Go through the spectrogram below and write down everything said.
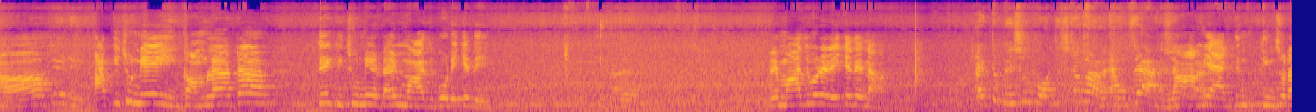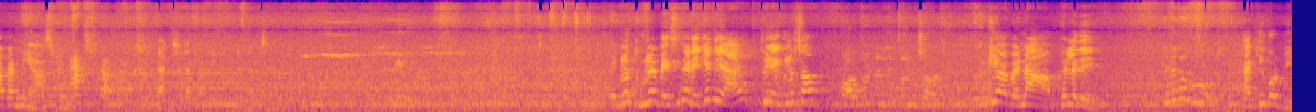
আহ, আর কিছু নেই গামলাটাতে কিছু নেই ওটা আমি মাজবো রেখে দে। রে মাজবো রে রেখে দে না। না আমি একদিন তিনশো টাকা নিয়ে আসব। একশো টাকা একশো টাকা। ঠিক আছে। এগুলো তুলে বেশি না রেখে দিয়ে আয়। তুই এগুলো সব কতটা চল? কি হবে? না ফেলে দে। ফেলে দেবো? হ্যাঁ কি করবি?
